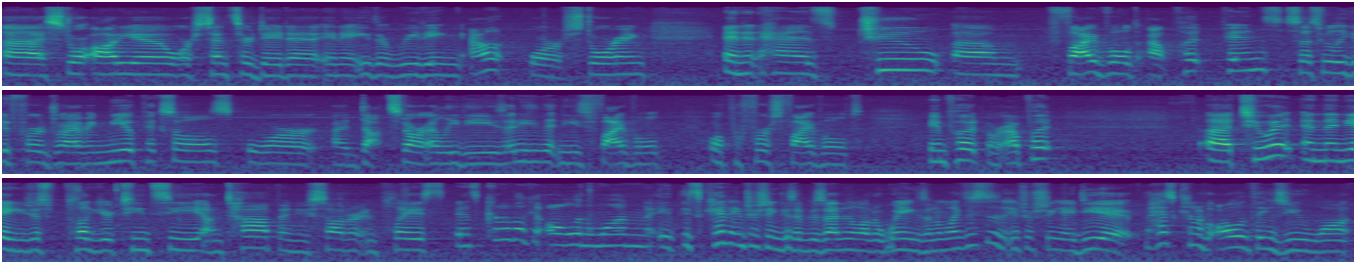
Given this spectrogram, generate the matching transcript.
uh, store audio or sensor data in it, either reading out or storing. And it has two um, 5 volt output pins, so that's really good for driving NeoPixels or uh, DotStar LEDs, anything that needs 5 volt or prefers 5 volt input or output uh, to it, and then yeah, you just plug your teensy on top and you solder it in place. And it's kind of like an all-in-one. It, it's kind of interesting because I'm designing a lot of wings, and I'm like, this is an interesting idea. It has kind of all the things you want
